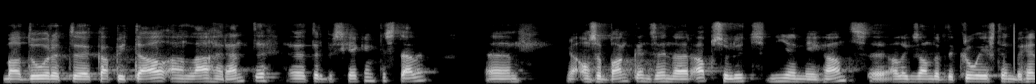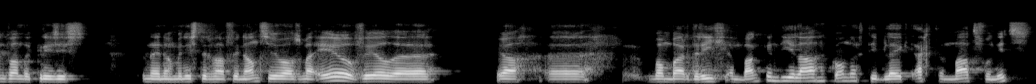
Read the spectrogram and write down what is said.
Maar door het uh, kapitaal aan lage rente uh, ter beschikking te stellen. Ehm, ja, onze banken zijn daar absoluut niet in meegaand. Alexander de Croo heeft in het begin van de crisis, toen hij nog minister van Financiën was, met heel veel ja, bombarderie en banken die aangekondigd. Die blijkt echt een maat voor niets.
